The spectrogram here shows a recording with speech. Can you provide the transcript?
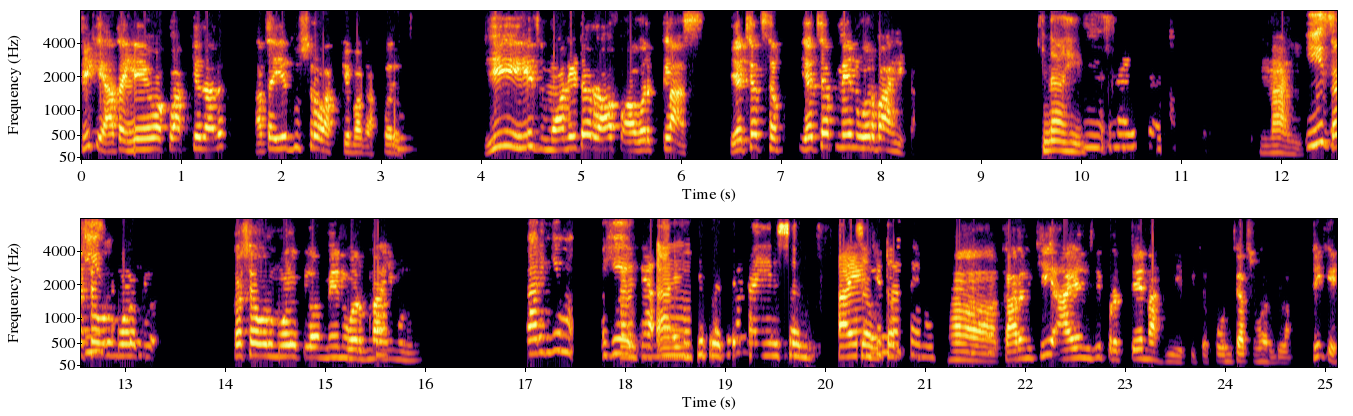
ठीक आहे आता हे एक वाक्य झालं. आता हे दुसरं वाक्य बघा परत. He is monitor of our class याच्यात सप- याच्यात मेन वर्ब आहे का? नाही. नाही. कशावरून ओळखलं? कशावरून ओळखलं मेन वर्ब नाही म्हणून? कारण की हे हा कारण की आय एन जी प्रत्यय नाहीये तिथं कोणत्याच वर्बला ठीक आहे.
